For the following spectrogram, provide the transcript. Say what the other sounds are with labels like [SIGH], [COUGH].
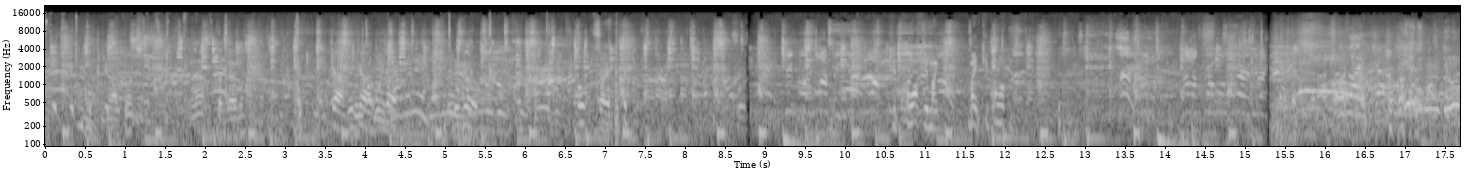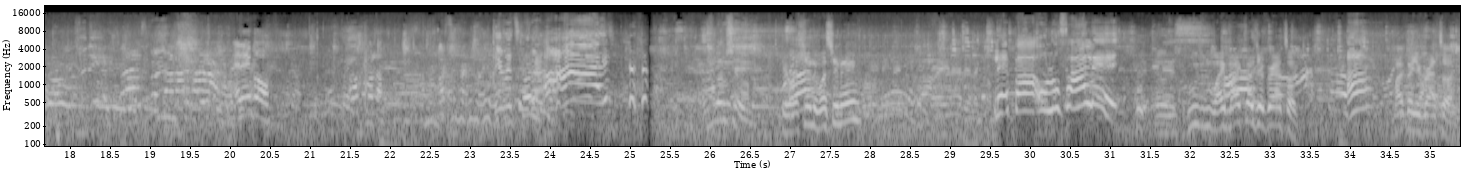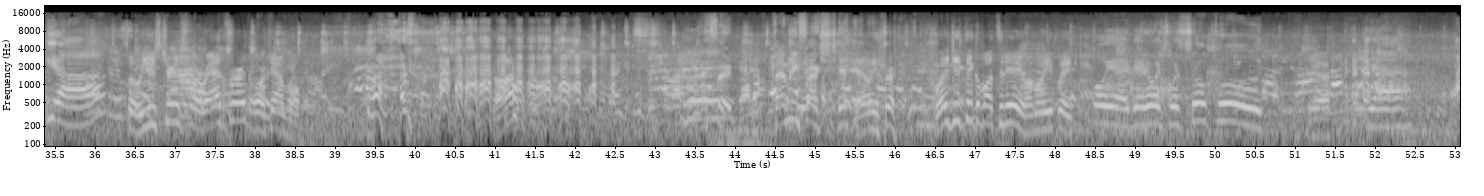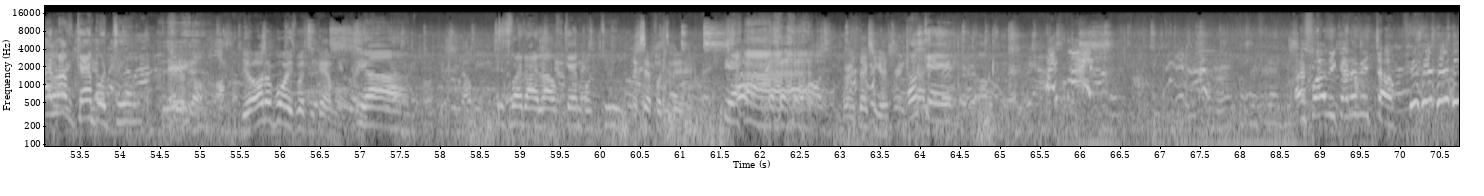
Good job, good job, good job. Good. Oh, sorry. Keep on walking, Mike. Mike, keep on walking. And then go. Give it to me. Oh, hi. What's your what's your name? Lepa Ulufale. Who's my Michael? Your grandson? Huh? Michael, your grandson. Yeah. So you was cheering for Radford or Campbell? Radford. Family first. [LAUGHS] Family first. What did you think about today when we played? Oh yeah, that was, was so good. Yeah. Yeah. I love Campbell too. There you go. Awesome. Your other boys went to Campbell, Yeah. That's what I love Campbell too. except for today. Yeah. [LAUGHS] All right, thank you guys. Okay. High five, you can't have it, chop. [LAUGHS]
